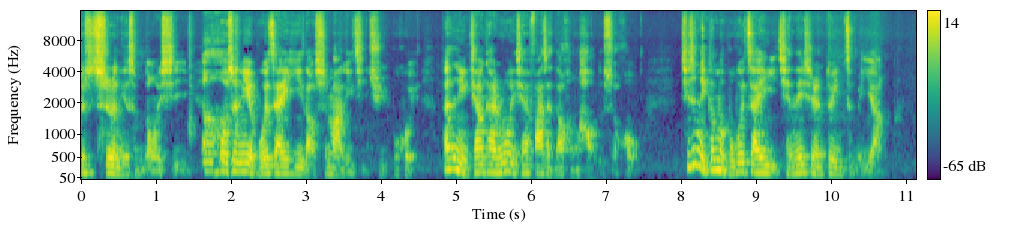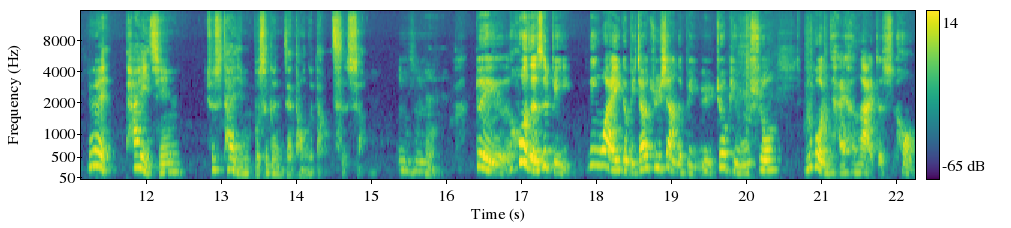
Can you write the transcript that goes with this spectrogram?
就是吃了你的什么东西，嗯，或者是你也不会在意老师骂你几句，不会。但是你想想看，如果你现在发展到很好的时候，其实你根本不会在意以前那些人对你怎么样，因为他已经就是他已经不是跟你在同一个档次上。嗯哼，嗯对，或者是比另外一个比较具象的比喻，就比如说，如果你还很矮的时候，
